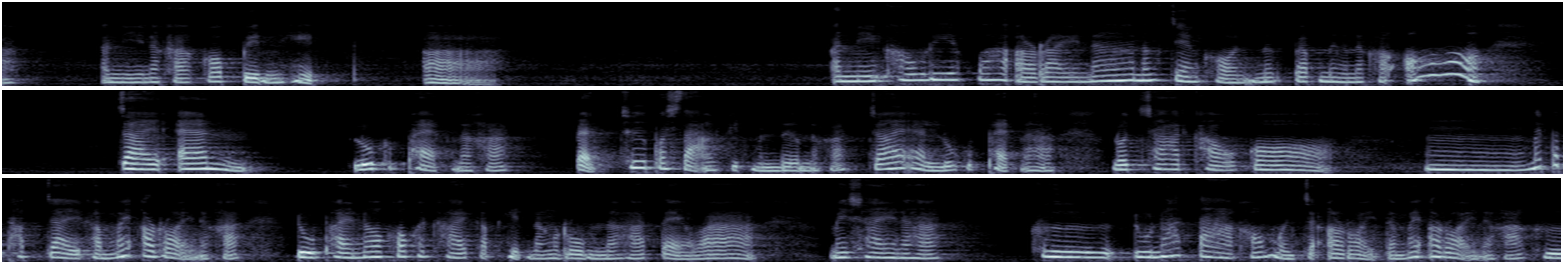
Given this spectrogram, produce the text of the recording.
ะ อันนี้นะคะก็เป็นเห็ดอันนี้เขาเรียกว่าอะไรนะนักแจงขอนึกแป๊บหนึ่งนะคะอ๋อ Giant Look Pack นะคะแต่ชื่อภาษาอังกฤษเหมือนเดิมนะคะ Giant Look Pack นะคะ รสชาติเขาก็ไม่ประทับใจค่ะ ไม่อร่อยนะคะ ดูภายนอกเขาคล้าย ๆ กับเห็ดนางรมนะคะ แต่ว่าไม่ใช่นะคะ คือดูหน้าตาเขาเหมือนจะอร่อยแต่ไม่อร่อยนะคะ คือ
